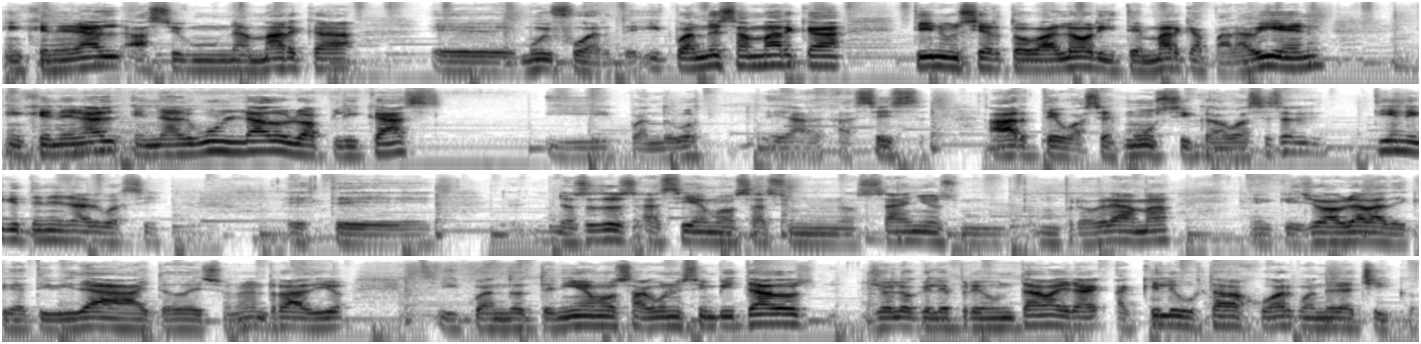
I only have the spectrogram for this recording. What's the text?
en general, hace una marca eh, muy fuerte. Y cuando esa marca tiene un cierto valor y te marca para bien, en general, en algún lado lo aplicás y cuando vos eh, ha- haces arte o haces música o haces tiene que tener algo así. Este, nosotros hacíamos hace unos años un, un programa en que yo hablaba de creatividad y todo eso, ¿no? En radio. Y cuando teníamos algunos invitados, yo lo que le preguntaba era a qué le gustaba jugar cuando era chico.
